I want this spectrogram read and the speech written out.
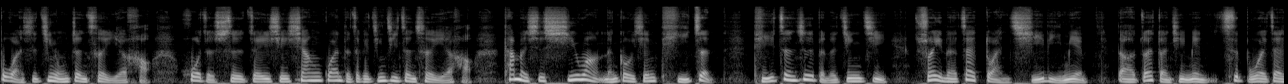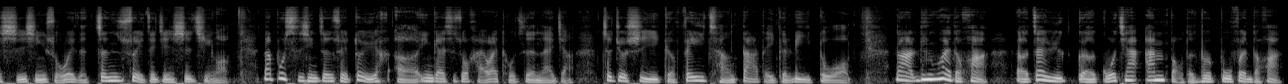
不管是金融政策也好，或者是这一些相关的这个经济政策也好，他们是希望能够先提振、提振日本的经济。所以呢，在短期里面，呃，在短期里面是不会再实行所谓的征税这件事情哦。那不实行征税，对于呃，应该是说海外投资人来讲，这就是一个非常大的一个利多。那另外的话，呃，在于呃国家安保的这个部分的话，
